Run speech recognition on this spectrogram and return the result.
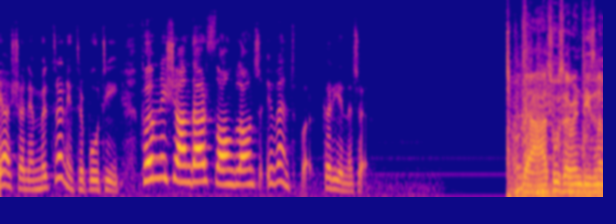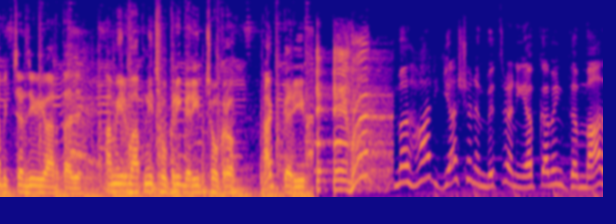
યશ અને મિત્રની ત્રિપુટી. ફિલ્મની શાનદાર સોંગ લોન્ચ ઇવેન્ટ પર કરીએ નજર. બે આ શું સેવન્ટીઝના પિક્ચર જેવી વાર્તા છે? અમીર બાપની છોકરી ગરીબ છોકરો. હટ ગરીબ. મલ્હાર યશ અને મિત્રની અપકમિંગ ધમાલ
